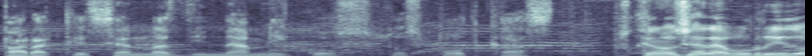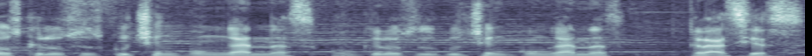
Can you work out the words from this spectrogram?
para que sean más dinámicos los podcasts. Pues que no sean aburridos, que los escuchen con ganas, con que los escuchen con ganas. Gracias.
